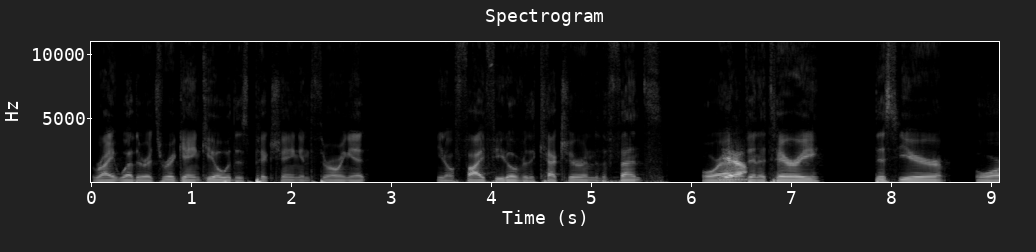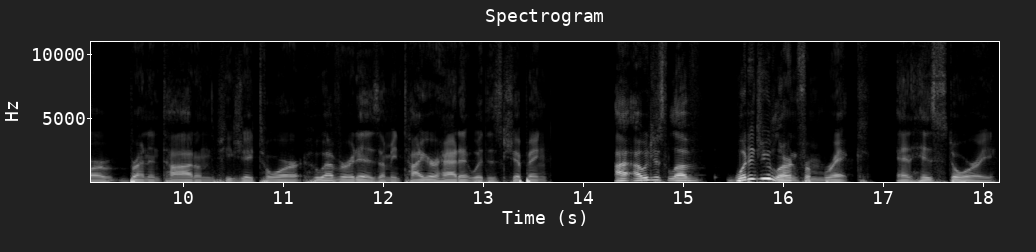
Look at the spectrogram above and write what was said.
right? Whether it's Rick Ankiel with his pitching and throwing it, you know, five feet over the catcher into the fence, or Adam Vinatieri this year, or Brendon Todd on the PGA Tour, whoever it is. I mean, Tiger had it with his chipping. I, I would just love. What did you learn from Rick and his story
